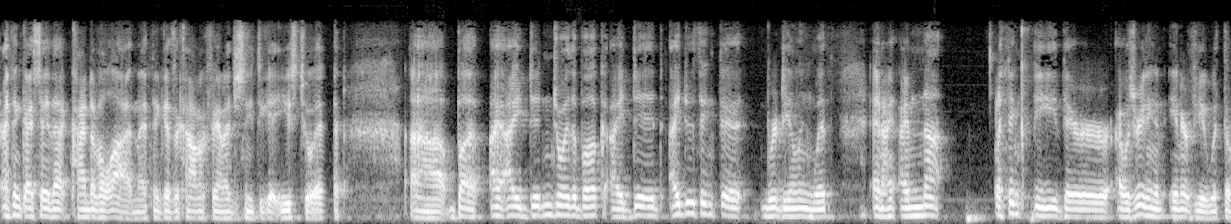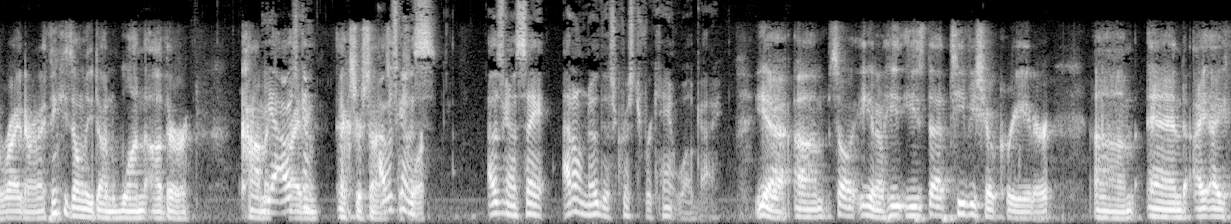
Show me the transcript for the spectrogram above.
I think I say that kind of a lot, and I think as a comic fan, I just need to get used to it. Uh, but I, I, did enjoy the book. I did. I do think that we're dealing with, and I, I'm not I think the there. I was reading an interview with the writer, and I think he's only done one other comic yeah, writing gonna, exercise. I was going to. I was going to say I don't know this Christopher Cantwell guy. Yeah, um, so you know he, he's that TV show creator, um, and I, I,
